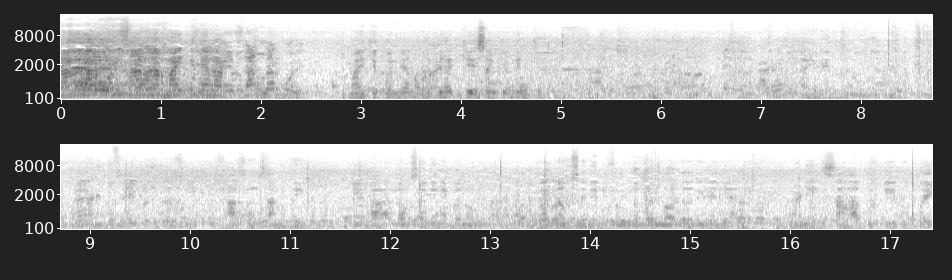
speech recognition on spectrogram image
सांगणार कोणी सांगणार माहिती देणार. माहिती कोण देणार? संख्या शासन सांगते की हा नौसेनेने बनवलेला नौसेनेने फक्त वर्क ऑर्डर दिलेली आहे आणि सहा कोटी रुपये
